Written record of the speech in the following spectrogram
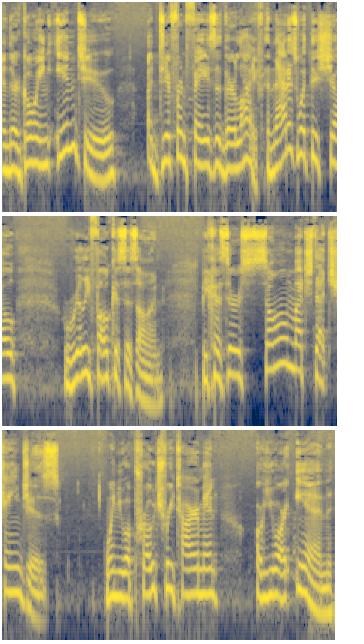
and they're going into a different phase of their life. And that is what this show really focuses on because there's so much that changes when you approach retirement or you are in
